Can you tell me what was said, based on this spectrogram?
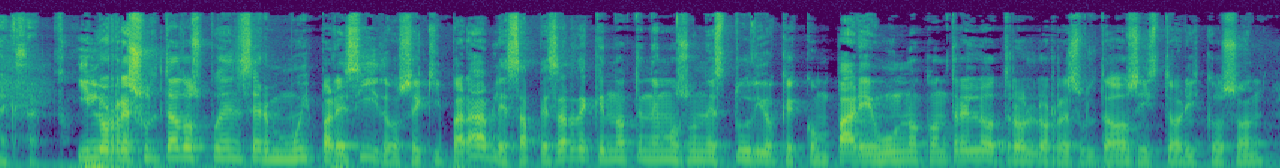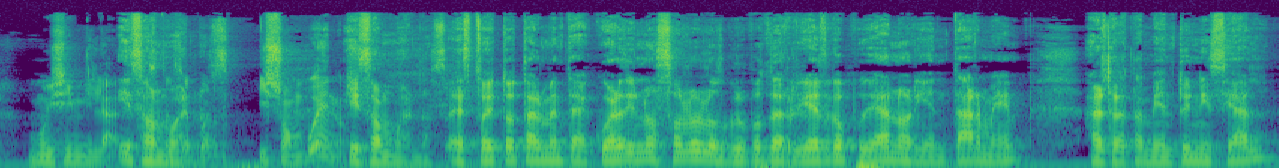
Exacto. Y los resultados pueden ser muy parecidos, equiparables. A pesar de que no tenemos un estudio que compare uno contra el otro, los resultados históricos son muy similares. Y son ¿Estás de buenos. Y son buenos. Y son buenos. Estoy totalmente de acuerdo. Y no solo los grupos de riesgo pudieran orientarme al tratamiento inicial,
